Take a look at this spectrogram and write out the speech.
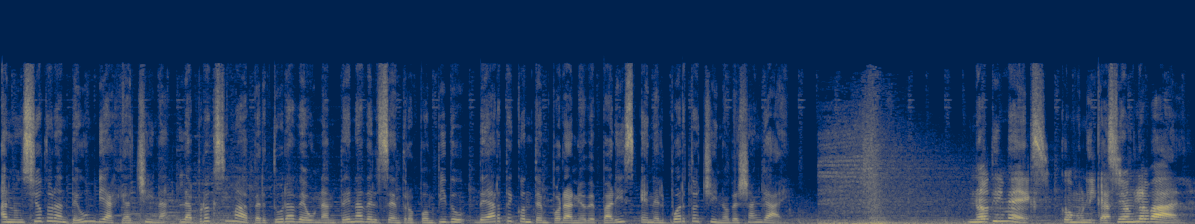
anunció durante un viaje a China la próxima apertura de una antena del Centro Pompidou de Arte Contemporáneo de París en el puerto chino de Shanghái. Notimex, Comunicación Global.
